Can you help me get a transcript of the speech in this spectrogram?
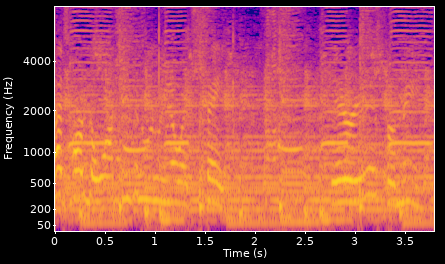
That's hard to watch even when we know it's fake. There it is for me.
